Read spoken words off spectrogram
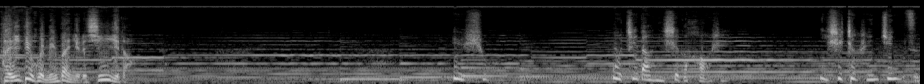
他一定会明白你的心意的。玉树。我知道你是个好人，你是正人君子，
